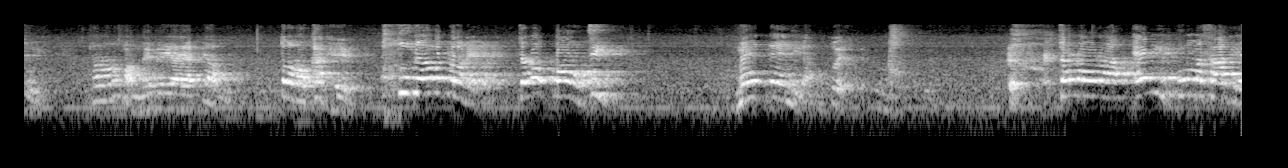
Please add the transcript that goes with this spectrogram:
ဆိုရင်ကျွန်တော်တို့မှမေမေရရပြဖို့တော်တော်ခက်ခဲတယ်သူများမပြောနဲ့ကျွန်တော်ပေါ့ကြည့်မဲတဲနေတာတွေ့ကျွန်တော်ကအဲ့ဒီပုံမစားတဲ့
